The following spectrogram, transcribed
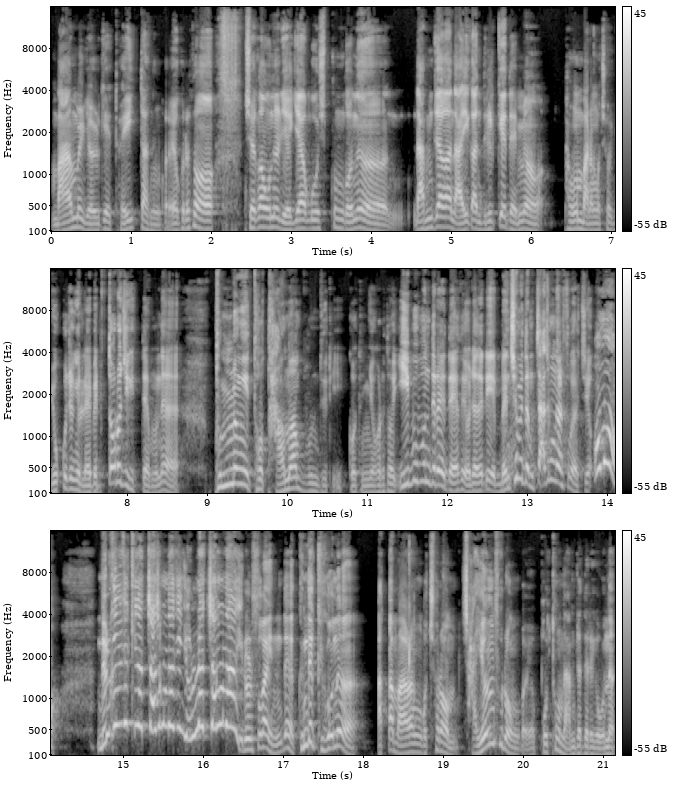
마음을 열게 돼 있다는 거예요. 그래서 제가 오늘 얘기하고 싶은 거는 남자가 나이가 늙게 되면 방금 말한 것처럼 욕구적인 레벨이 떨어지기 때문에 분명히 더 단호한 부분들이 있거든요. 그래서 이 부분들에 대해서 여자들이 맨 처음에 들으면 짜증날 수가 있지. 어머! 늙은 새끼가 짜증나게 열나 짱나! 이럴 수가 있는데, 근데 그거는 아까 말한 것처럼 자연스러운 거예요. 보통 남자들에게 오는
